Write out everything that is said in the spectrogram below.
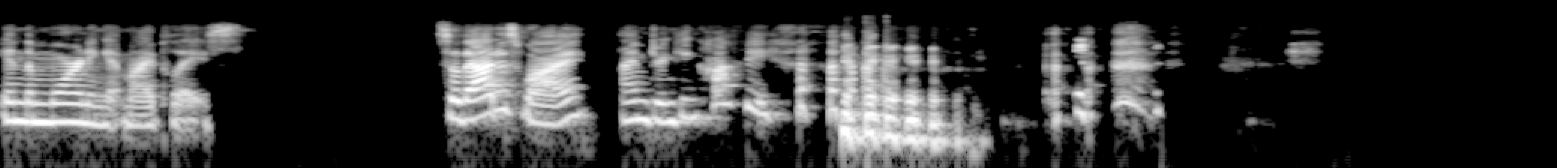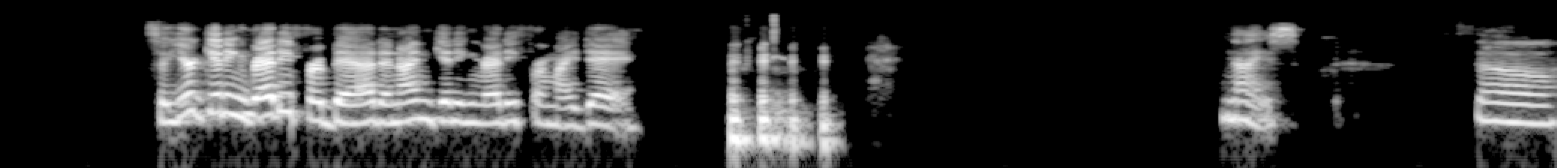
in the morning at my place. So that is why I'm drinking coffee. So you're getting ready for bed and I'm getting ready for my day. Nice. So,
